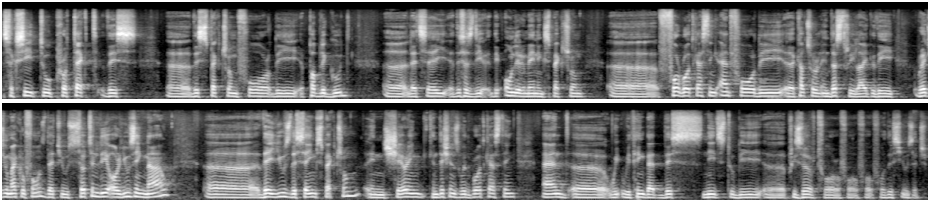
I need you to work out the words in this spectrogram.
succeed to protect this, this spectrum for the public good. let's say this is the, the only remaining spectrum uh, for broadcasting and for the uh, cultural industry, like the radio microphones that you certainly are using now, Uh, they use the same spectrum in sharing conditions with broadcasting, and uh, we, we, think that this needs to be uh, preserved for, for, for, for, this usage.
